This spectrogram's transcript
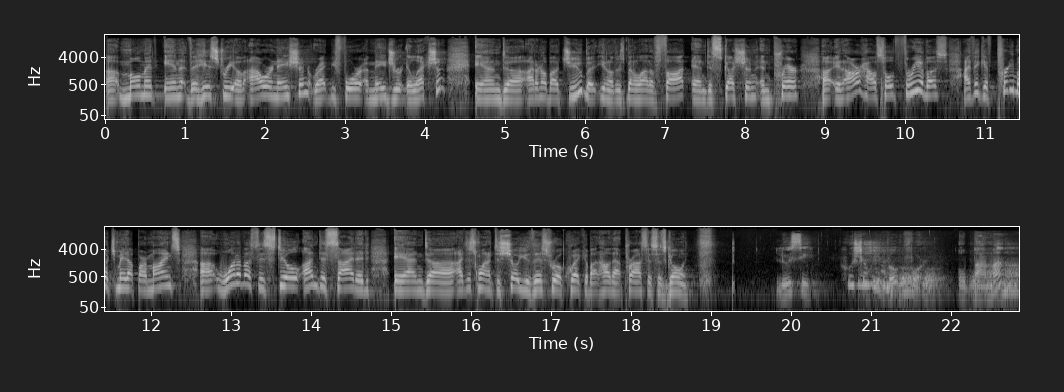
uh, moment in the history of our nation right before a major election. And uh, I don't know about you, but you know, there's been a lot of thought and discussion and prayer uh, in our household. Three of us, I think, have pretty much made up our minds. Uh, one of us is still undecided. And uh, I just wanted to show you this real quick about how that process is going. Lucy. Who shall we vote for? Obama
